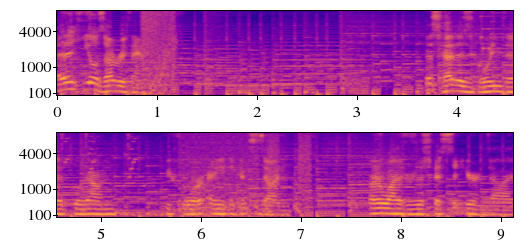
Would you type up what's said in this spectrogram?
And it heals everything. This head is going to go down before anything gets done. Otherwise, we're just gonna sit here and die.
